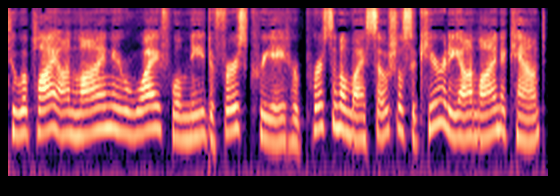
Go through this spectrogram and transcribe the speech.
To apply online, your wife will need to first create her personal My Social Security online account,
